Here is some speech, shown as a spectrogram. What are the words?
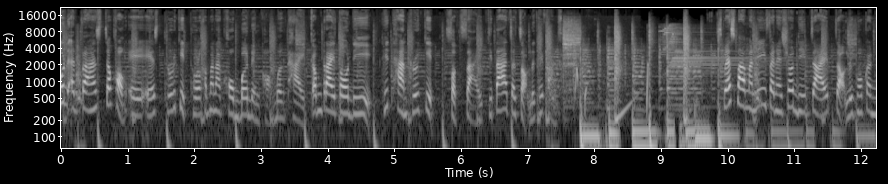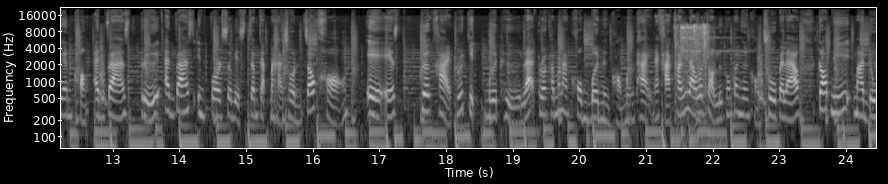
หุ้น Advance เจ้าของ AS ธุรกิจโทรคมนาคมเบอร์หนึ่งของเมืองไทย กำไรโตดี ทิศทางธุรกิจสดใสกีตาร์จะเจาะลึกให้ฟังค่ะ Space Bar Money Financial Deep Dive เจาะลึกงบการเงินของ Advance หรือ Advance Info Service จำกัดมหาชนเจ้าของ AS เครือข่ายธุรกิจมือถือ และโทรคมนาคมเบอร์หนึ่งของเมืองไทยนะคะ ครั้งที่แล้วเราเจาะลึกงบการเงินของ True ไปแล้ว รอบนี้มาดู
